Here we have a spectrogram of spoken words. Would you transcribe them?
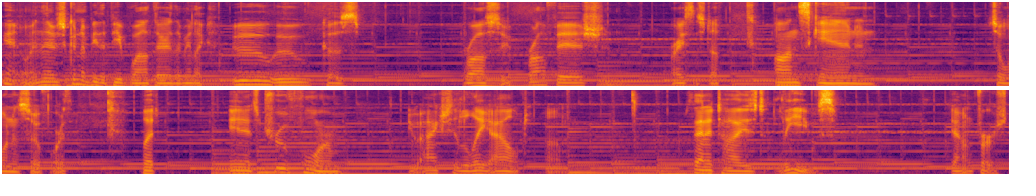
yeah, and there's gonna be the people out there that be like, ooh, ooh, because raw soup, raw fish, and rice and stuff on skin, and so on and so forth. But in its true form, you actually lay out um, sanitized leaves down first.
